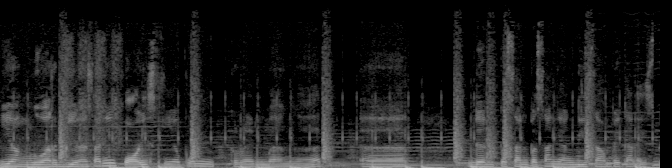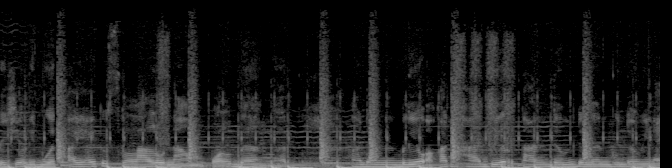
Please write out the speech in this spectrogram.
yang luar biasa nih voice-nya pun keren banget. Uh, dan pesan-pesan yang disampaikan especially buat ayah itu selalu nampol banget. Uh, dan beliau akan hadir tandem dengan Bunda Wina,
